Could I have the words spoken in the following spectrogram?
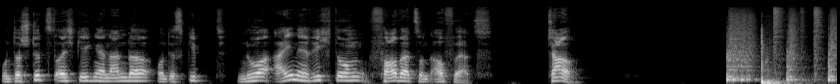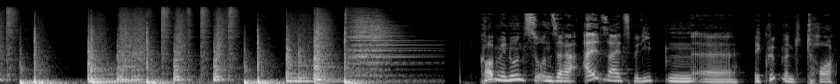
unterstützt euch gegeneinander und es gibt nur eine Richtung, vorwärts und aufwärts. Ciao. Kommen wir nun zu unserer allseits beliebten äh, Equipment Talk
